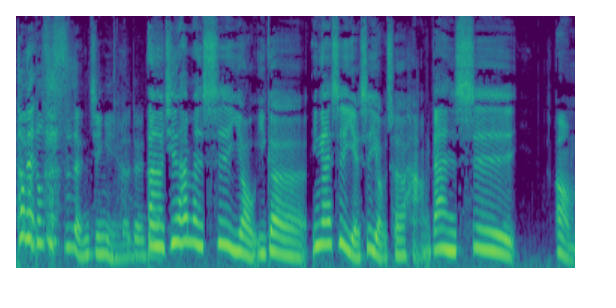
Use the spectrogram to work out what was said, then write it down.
他们都是私人经营的，对不对？嗯，其实他们是有一个，应该是也是有车行，但是。嗯，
